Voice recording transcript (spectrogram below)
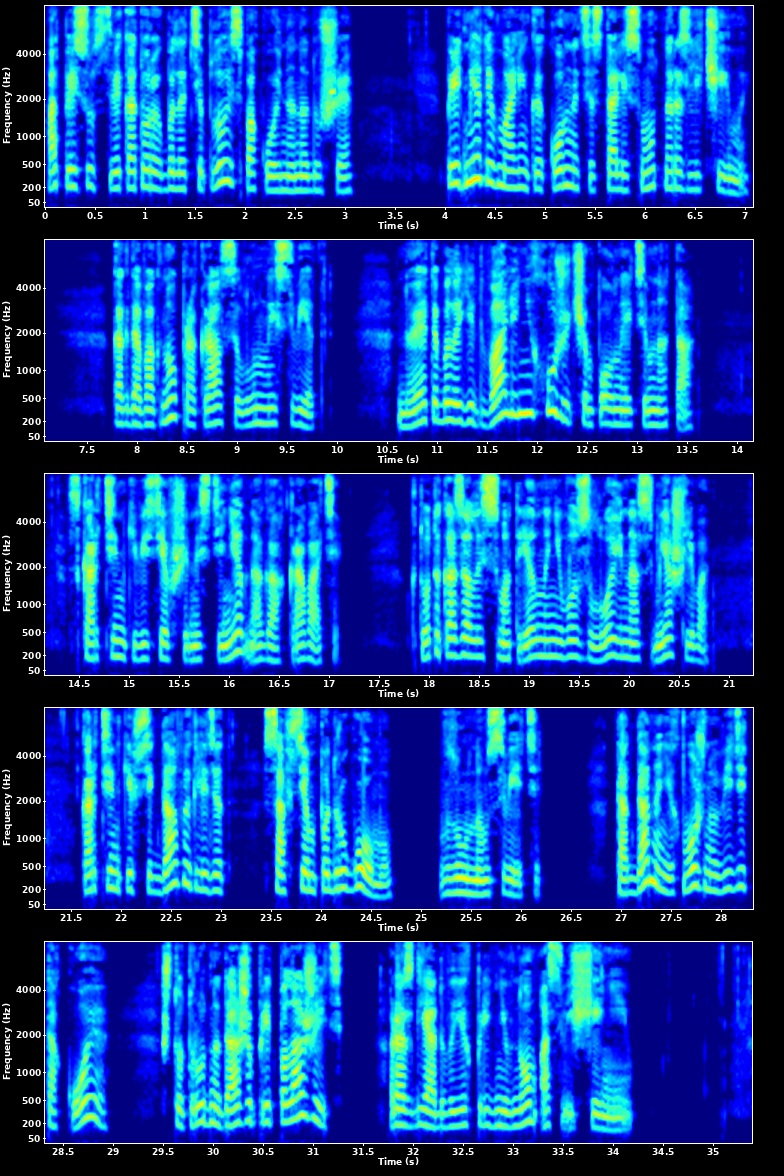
от присутствия которых было тепло и спокойно на душе. Предметы в маленькой комнате стали смутно различимы, когда в окно прокрался лунный свет. Но это было едва ли не хуже, чем полная темнота. С картинки, висевшей на стене в ногах кровати, кто-то, казалось, смотрел на него зло и насмешливо. Картинки всегда выглядят совсем по-другому в лунном свете. Тогда на них можно увидеть такое, что трудно даже предположить, разглядывая их при дневном освещении.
